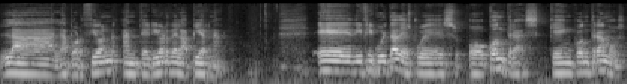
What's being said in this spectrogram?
la, porción anterior de la pierna. Eh, dificultades, pues, o contras que encontramos,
